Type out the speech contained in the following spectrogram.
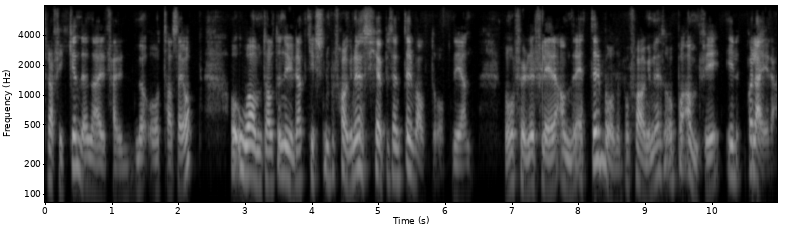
Trafikken den er i ferd med å ta seg opp, og OA omtalte nylig at Kitchen på Fagernes kjøpesenter valgte å åpne igjen. Nå følger flere andre etter, både på Fagernes og på Amfi på Leira.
